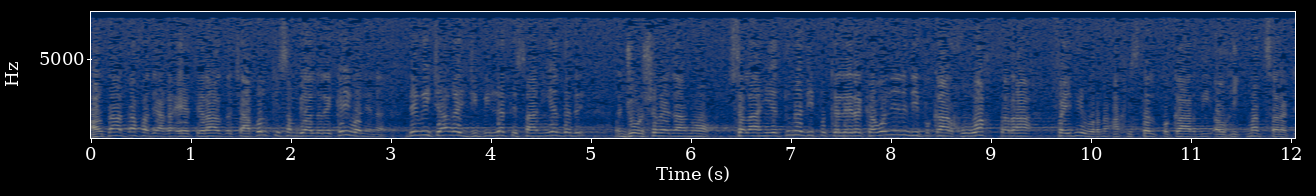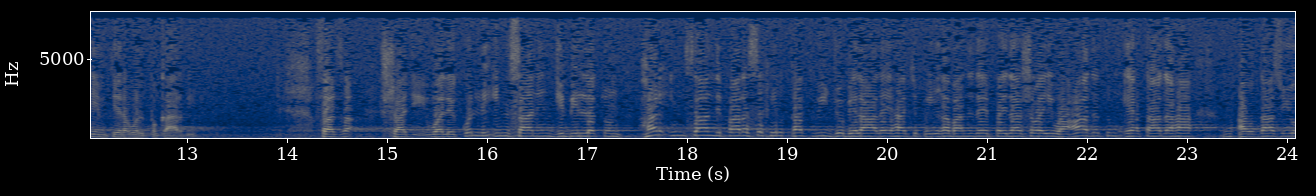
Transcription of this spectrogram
او دا دفع دی هغه اعتراض د چا بل قسم بیا لرې کوي ولې نه دی وایي چې هغه جبلت ثانیه د جوړ شوی دا نو صلاحیتونه دې پکې لرې کولې نه دي په کار خو وخت سره فایدې ورنه اخیستل پکار دي او حکمت سره ټیم تیرول پکار دي فضا شا جی ولکل انسان جبلت هر انسان دی پارا سه خلقت وی جبل علیها چی پیغه باندې دی پیدا شوی و عادت اعتادها او داس یو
